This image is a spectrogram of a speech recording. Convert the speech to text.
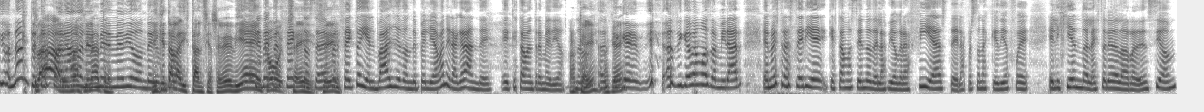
emocionante estar parado en el medio donde ¿Y qué tal la distancia? ¿Se ve bien? Se ve perfecto, se ve perfecto y el valle donde peleaban era grande, el que estaba entre medio. ¿No? así, Que, así que vamos a mirar en nuestra serie que estamos haciendo de las biografías de las personas que Dios fue eligiendo en la historia de la redención.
